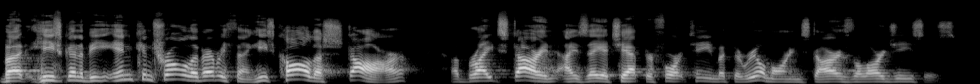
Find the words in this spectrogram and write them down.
But he's going to be in control of everything. He's called a star, a bright star in Isaiah chapter 14, but the real morning star is the Lord Jesus.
